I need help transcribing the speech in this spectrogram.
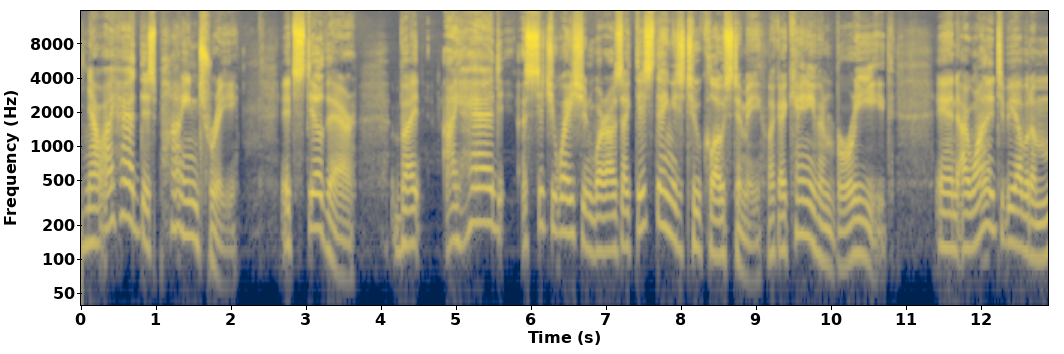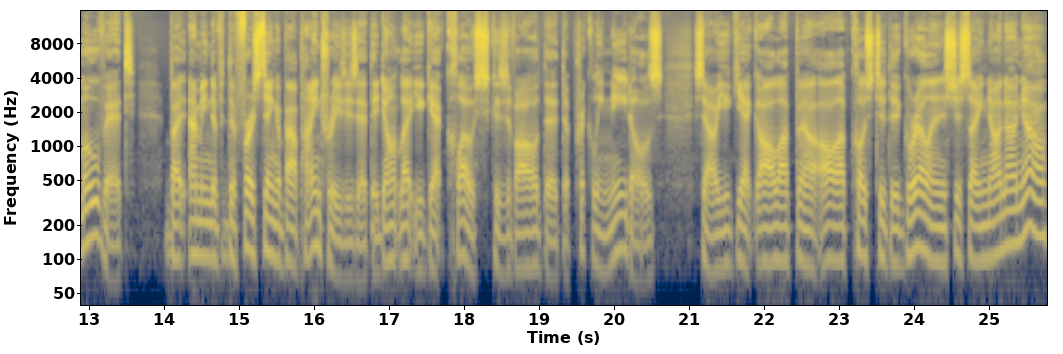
Now, I had this pine tree. It's still there, but I had a situation where I was like, this thing is too close to me. Like, I can't even breathe. And I wanted to be able to move it but I mean, the, the first thing about pine trees is that they don't let you get close because of all the, the prickly needles. So you get all up uh, all up close to the grill, and it's just like, no, no, no,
